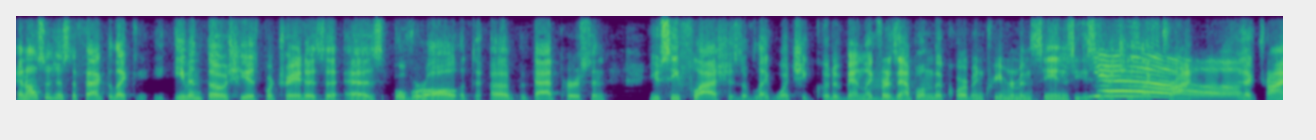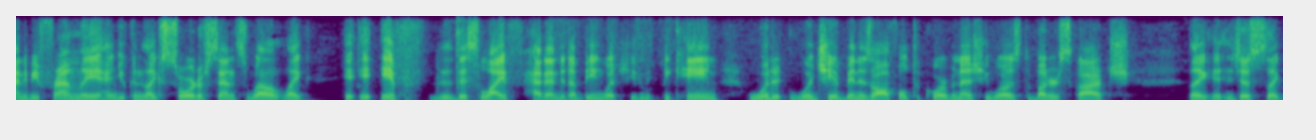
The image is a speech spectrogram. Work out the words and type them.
and also just the fact that like even though she is portrayed as a, as overall a, t- a bad person, you see flashes of like what she could have been. Like for Mhm. example, in the Corbin Creamerman scenes, you see that she's like trying she's like trying to be friendly, and you can like sort of sense well like. If this life had ended up being what she became, would it would she have been as awful to Corbin as she was to Butterscotch? Like it- it's just like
